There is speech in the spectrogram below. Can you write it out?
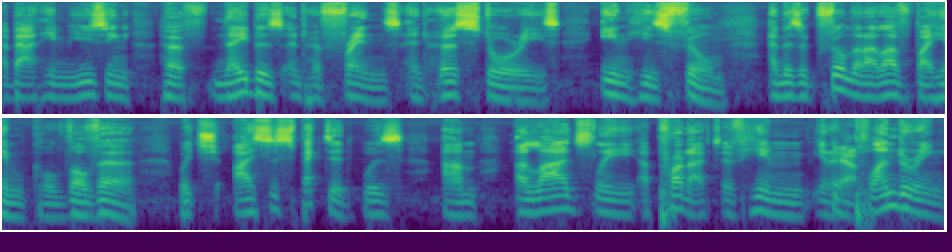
about him using her f- neighbors and her friends and her stories in his film. And there's a film that I love by him called Volver, which I suspected was um, a largely a product of him, you know, Yeah. plundering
